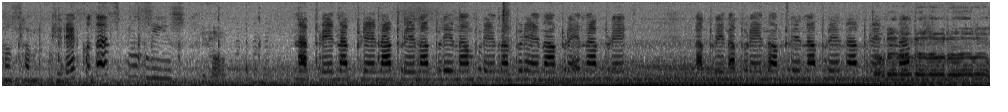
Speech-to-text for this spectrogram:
Pa sam ti rekao da smo blizu. Napred. Dobro, dobro, dobro, dobro.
